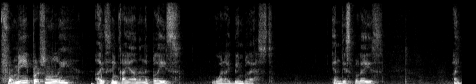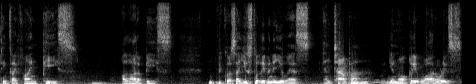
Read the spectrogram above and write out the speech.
For me personally, I think I am in a place where I've been blessed. And this place, I think I find peace, a lot of peace. Because I used to live in the US, in Tampa, you know, Clearwater is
